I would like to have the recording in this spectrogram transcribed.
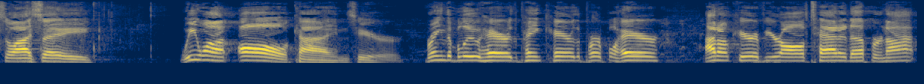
So I say, we want all kinds here. Bring the blue hair, the pink hair, the purple hair. I don't care if you're all tatted up or not.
